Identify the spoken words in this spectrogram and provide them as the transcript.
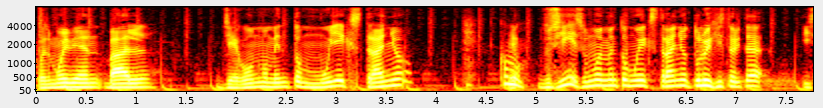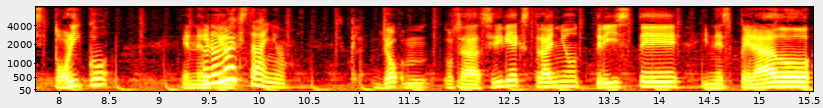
Pues muy bien, Val. Llegó un momento muy extraño. ¿Cómo? Eh, pues sí, es un momento muy extraño. Tú lo dijiste ahorita, histórico. En el Pero que no extraño. Yo, mm, o sea, sí diría extraño, triste, inesperado,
